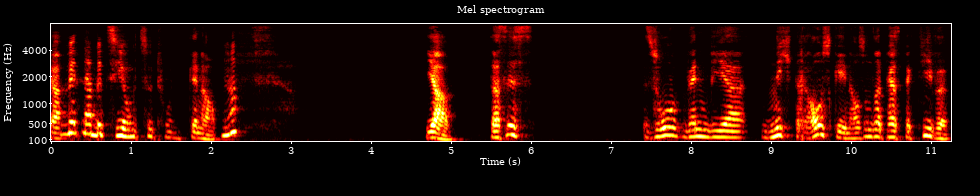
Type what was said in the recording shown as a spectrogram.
Ja. mit einer Beziehung zu tun? Genau. Ne? Ja, das ist so, wenn wir nicht rausgehen aus unserer Perspektive,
